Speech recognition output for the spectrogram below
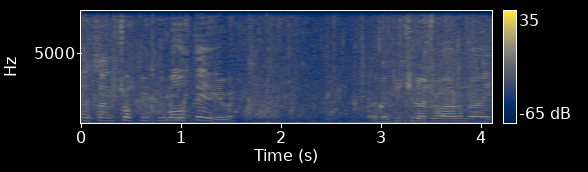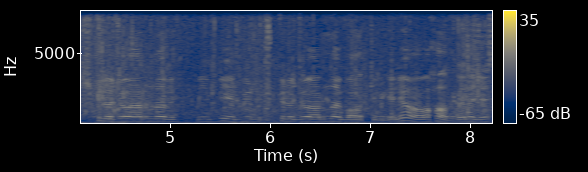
Evet sanki çok büyük bir balık değil gibi. Böyle 1 kilo civarında, 2 kilo civarında bir, bir, bir, bir kilo civarında bir balık gibi geliyor ama bakalım göreceğiz.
